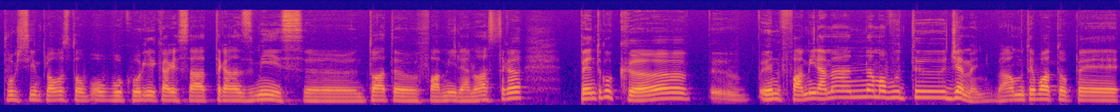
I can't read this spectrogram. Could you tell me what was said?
pur și simplu a fost o, o bucurie care s-a transmis uh, în toată familia noastră pentru că în familia mea n-am avut gemeni. Am întrebat-o pe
